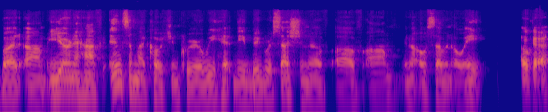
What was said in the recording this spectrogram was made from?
But um, a year and a half into my coaching career, we hit the big recession of, of um, you know, 07, 08. Okay.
